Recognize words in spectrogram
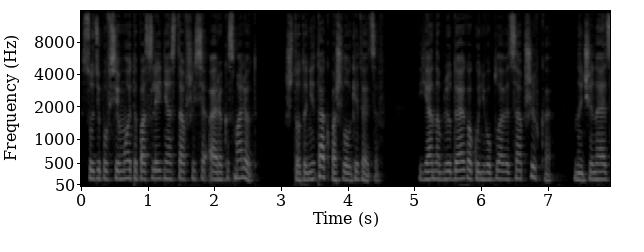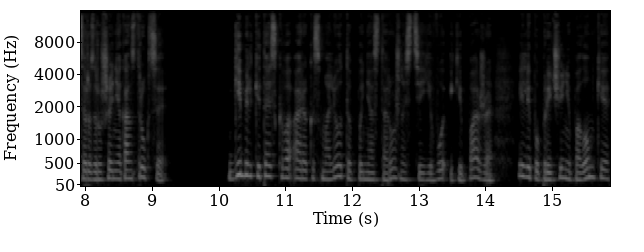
Судя по всему, это последний оставшийся аэрокосмолет. Что-то не так пошло у китайцев. Я наблюдаю, как у него плавится обшивка. Начинается разрушение конструкции. Гибель китайского аэрокосмолета по неосторожности его экипажа или по причине поломки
